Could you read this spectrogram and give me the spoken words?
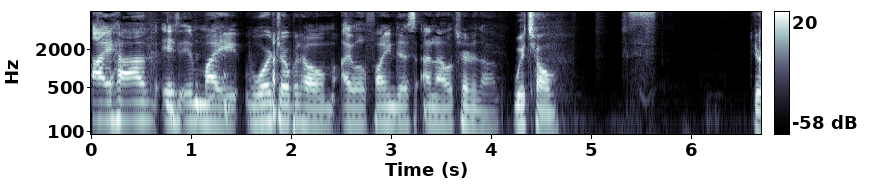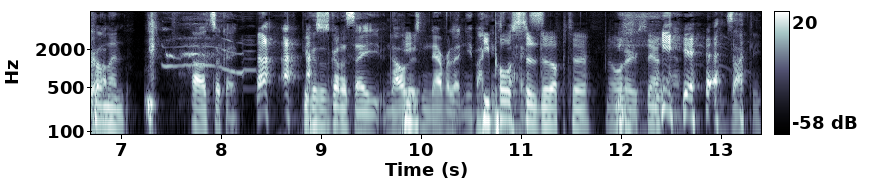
I have it in my wardrobe at home. I will find it and I will turn it on. Which home? You're- Coming. Oh, it's okay. Because I was going to say, no, there's never letting you back He into the posted house. it up to Nollers, yeah. exactly.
